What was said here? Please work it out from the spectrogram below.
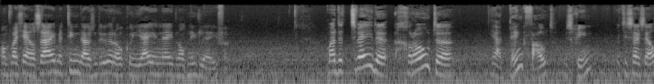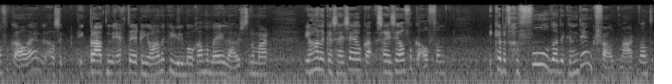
Want wat jij al zei, met 10.000 euro kun jij in Nederland niet leven. Maar de tweede grote ja, denkfout misschien. Want je zei zelf ook al, hè, als ik, ik praat nu echt tegen Johanneke, jullie mogen allemaal meeluisteren. Maar Johanneke zei, zei, ook, zelf ook al van... Ik heb het gevoel dat ik een denkfout maak. Want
